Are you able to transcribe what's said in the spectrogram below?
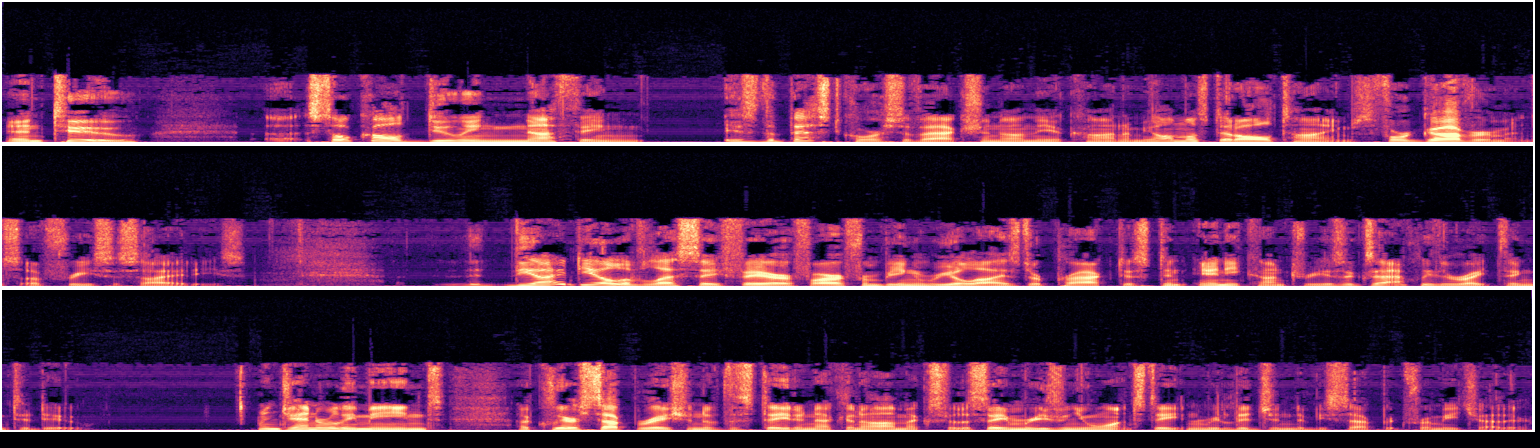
And two, uh, so-called doing nothing is the best course of action on the economy, almost at all times, for governments of free societies the, the ideal of laissez faire, far from being realized or practiced in any country, is exactly the right thing to do. And generally means a clear separation of the state and economics for the same reason you want state and religion to be separate from each other.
